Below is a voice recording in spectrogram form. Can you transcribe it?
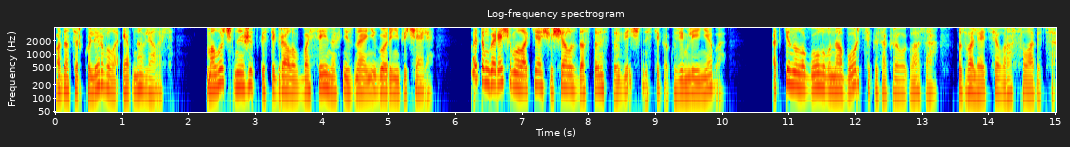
Вода циркулировала и обновлялась. Молочная жидкость играла в бассейнах, не зная ни горя, ни печали. В этом горячем молоке ощущалось достоинство вечности, как у земли и неба. Откинула голову на бортик и закрыла глаза, позволяя телу расслабиться.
